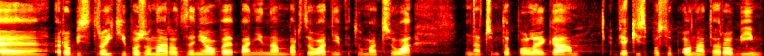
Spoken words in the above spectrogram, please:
e, robić strojki bożonarodzeniowe. Pani nam bardzo ładnie wytłumaczyła, na czym to polega, w jaki sposób ona to robi.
